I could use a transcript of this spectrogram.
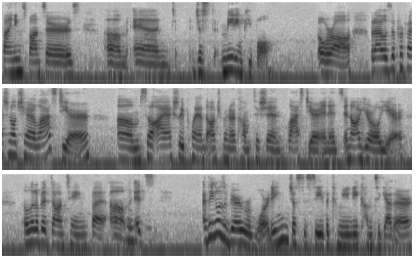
finding sponsors um, and just meeting people overall. But I was the professional chair last year, um, so I actually planned the entrepreneur competition last year in its inaugural year. A little bit daunting, but um, it's I think it was very rewarding just to see the community come together.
